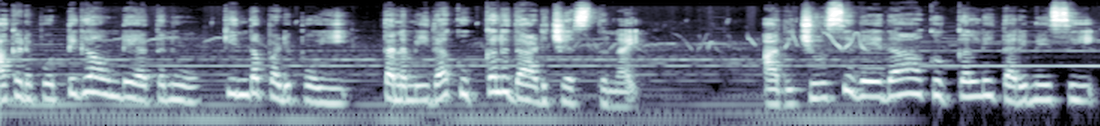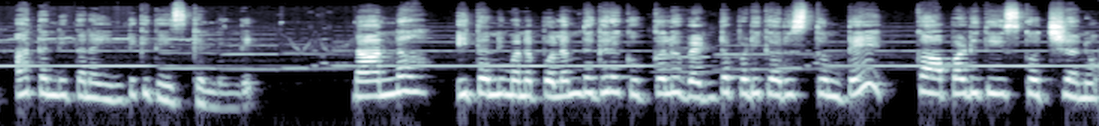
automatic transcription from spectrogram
అక్కడ పొట్టిగా ఉండే అతను కింద పడిపోయి తన మీద కుక్కలు దాడి చేస్తున్నాయి. అది చూసి వేద ఆ కుక్కల్ని తరిమేసి అతన్ని తన ఇంటికి తీసుకెళ్ళింది. నాన్న ఇతన్ని మన పొలం దగ్గర కుక్కలు వెంటపడి కరుస్తుంటే కాపాడి తీసుకొచ్చాను.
